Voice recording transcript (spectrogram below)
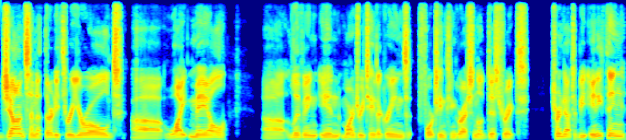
Johnson, a 33 year old uh, white male uh, living in Marjorie Taylor Greene's 14th congressional district, turned out to be anything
